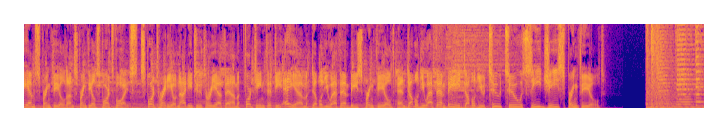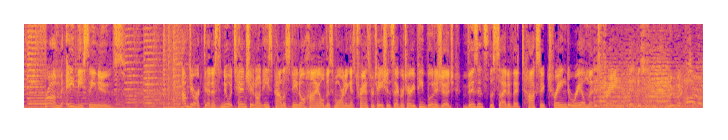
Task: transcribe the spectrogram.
AM Springfield on Springfield Sports Voice, Sports Radio 923 FM, 1450 AM, WFMB Springfield, and WFMB W22CG Springfield. From ABC News. I'm Derek Dennis. New attention on East Palestine, Ohio this morning as Transportation Secretary Pete Buttigieg visits the site of that toxic train derailment. This train, this is moving off slower.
